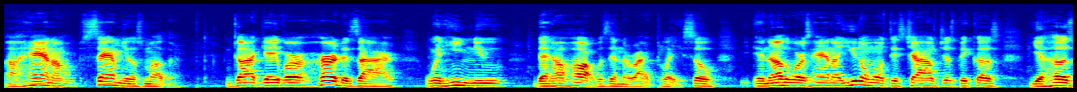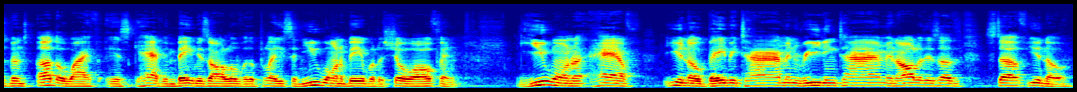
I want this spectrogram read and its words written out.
uh, Hannah, Samuel's mother, God gave her her desire when he knew that her heart was in the right place. So, in other words, Hannah, you don't want this child just because your husband's other wife is having babies all over the place and you want to be able to show off and you want to have, you know, baby time and reading time and all of this other stuff, you know.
